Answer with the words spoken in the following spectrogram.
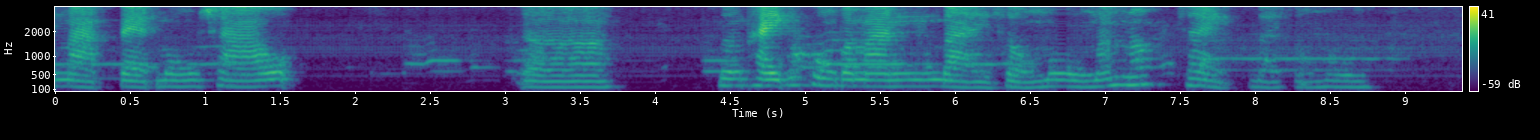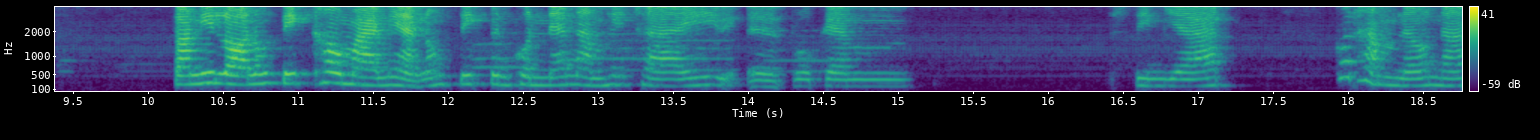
นมาร์กแปดโมงเช้า เอ่อ เมืองไทยก็คงประมาณบ่ายสองโมงมั้งเนาะใช่บ่ายสองโมงตอนนี้รอน้องติ๊กเข้ามาเนี่ย น้องติ๊กเป็นคนแนะนำให้ใช้โปรแกรม StreamYard ก็ทำแล้วนะ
